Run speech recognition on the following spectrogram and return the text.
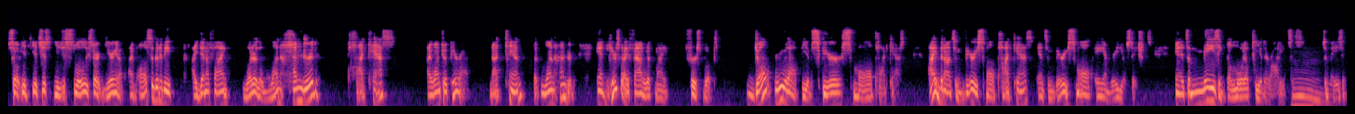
So it, it's just you just slowly start gearing it up. I'm also going to be identifying what are the 100 podcasts I want to appear on, not 10, but 100. And here's what I found with my first books don't rule out the obscure small podcast. I've been on some very small podcasts and some very small AM radio stations. And it's amazing the loyalty of their audiences. Mm. It's amazing.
